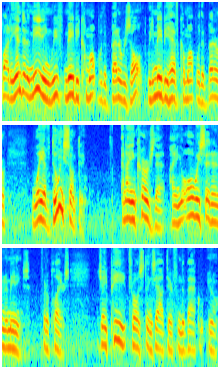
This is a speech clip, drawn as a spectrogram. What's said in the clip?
by the end of the meeting, we've maybe come up with a better result. We maybe have come up with a better way of doing something. And I encourage that. I always say that in the meetings for the players. JP throws things out there from the back, you know.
